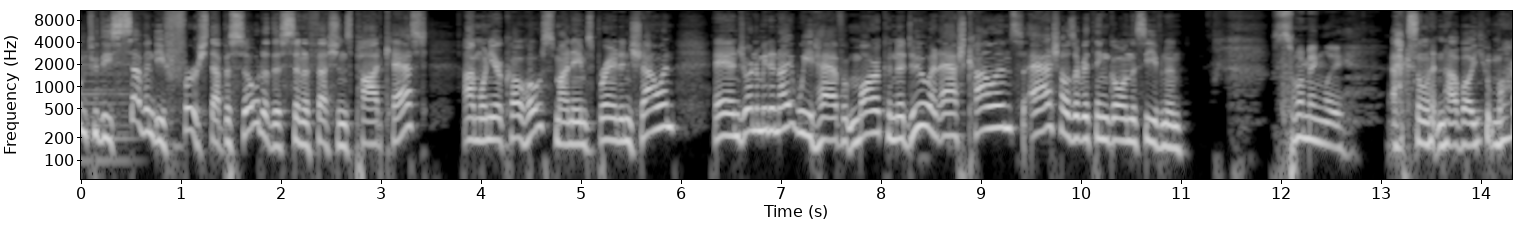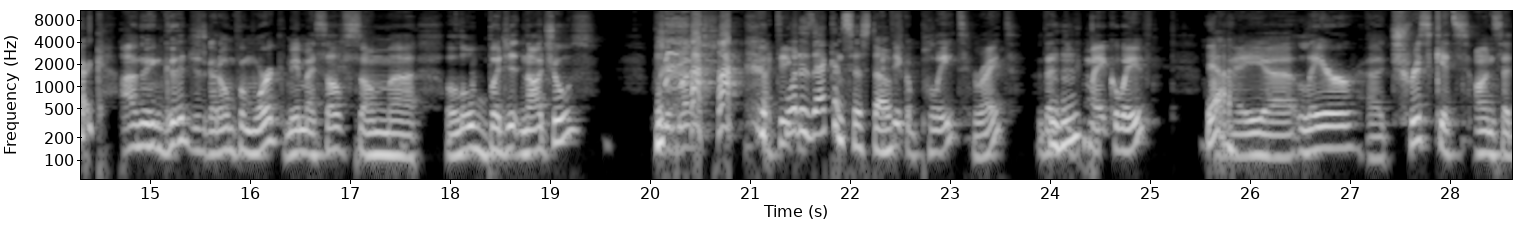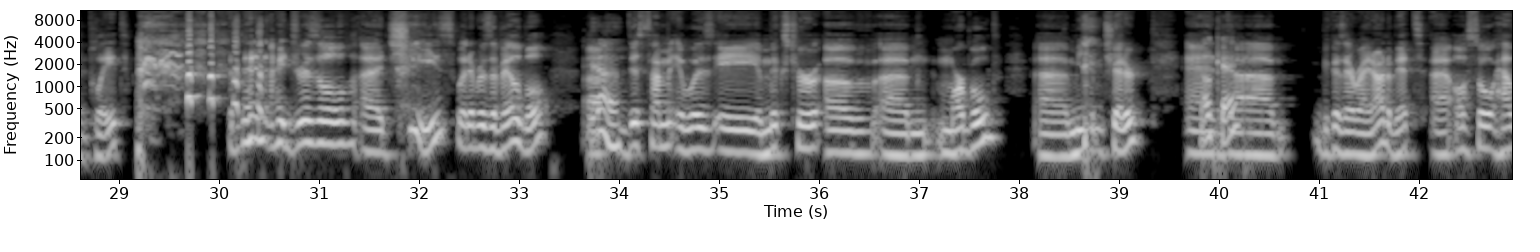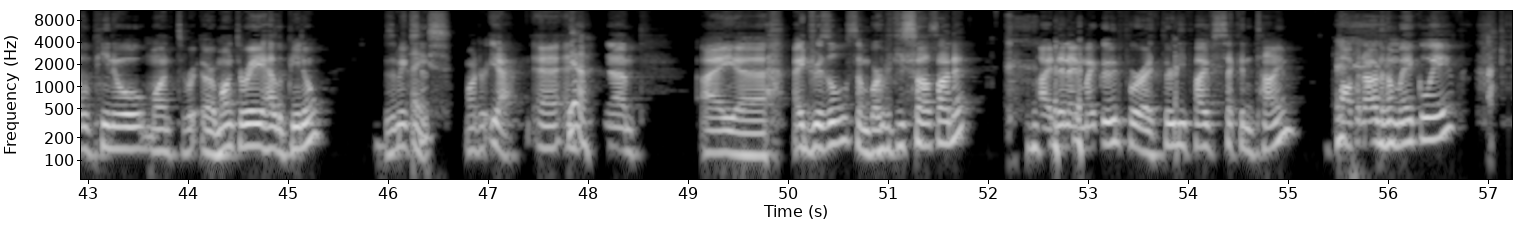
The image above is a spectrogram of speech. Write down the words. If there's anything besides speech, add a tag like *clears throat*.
welcome to the 71st episode of the Cinefessions podcast. I'm one of your co-hosts. My name's Branden Chowen, and joining me tonight we have Marc Nadeau and Ashe Collins. Ashe, how's everything going this evening? Swimmingly. Excellent. And how about you, Marc? I'm doing good. Just got home from work. Made myself some uh, low budget nachos. Pretty much. *laughs* Take, what does that consist of? I of? take a plate, right? That Mhm. microwave. Yeah. I uh, layer uh, Triscuits on said plate. *laughs* *laughs* then I drizzle uh, cheese, whatever's available. Uh, Yeah. This time it was a mixture of um, marbled, uh, medium *laughs* cheddar, and Okay. uh, because I ran out of it, uh, also jalapeno Monterey or Monterey jalapeno. Does that make sense? Nice. Monterey, yeah, uh, and, Yeah. Um, I uh, *laughs* I drizzle some barbecue sauce on it. I then I microwave it for a 35 second time. Pop it out of the microwave,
